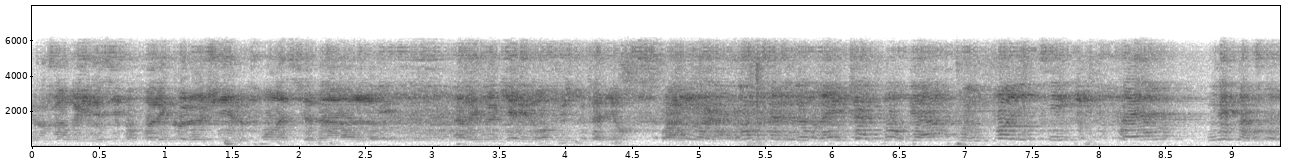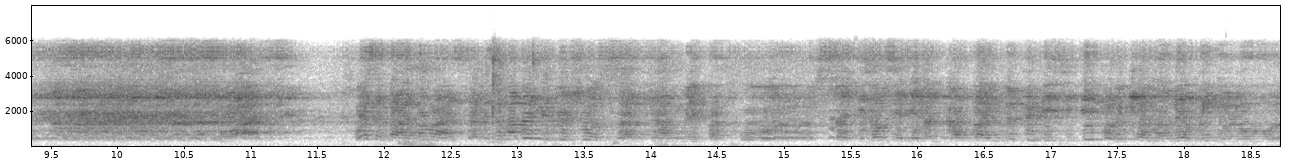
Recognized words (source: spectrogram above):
et aujourd'hui il hésite entre l'écologie et le Front National euh, avec lequel il refuse toute alliance. Voilà, voilà. Donc ça nous donnerait Jack Borgard pour une politique ferme, mais pas trop. Ouais. Ouais, ça paraît pas mal ça, mais ça me rappelle quelque chose ça, ferme mais pas trop. Euh, ça, disons que c'était notre campagne de publicité pour le camembert Bridoulou. Euh.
